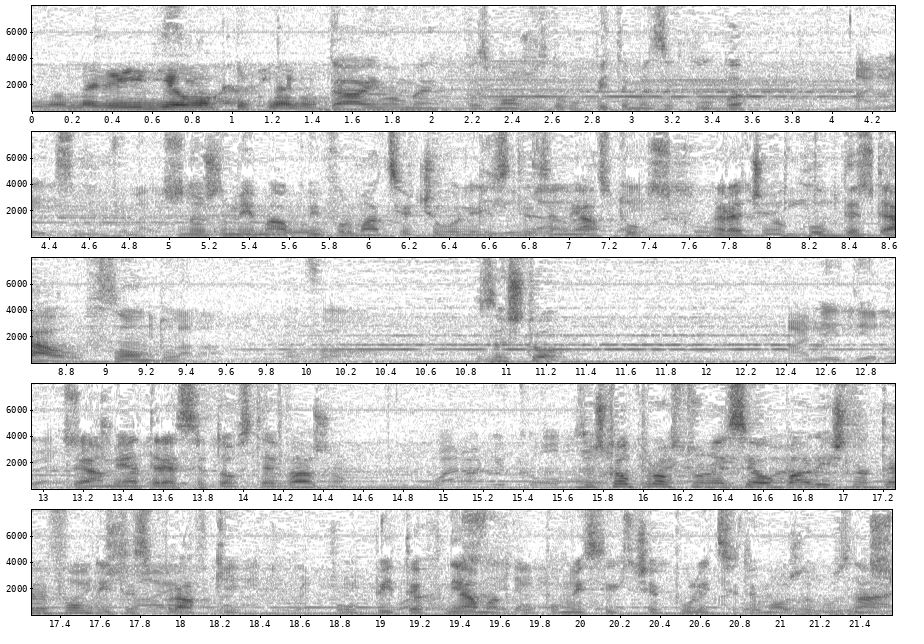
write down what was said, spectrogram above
Имаме ли диалог с него? Да, имаме възможност да го питаме за клуба. Нужда ми е малко информация. Чували ли сте за място, наречено Клуб Дедал в Лондон? Защо? Трябва ми адреса, доста е важно. Защо просто не се обадиш на телефонните справки? Опитах, нямат го. Помислих, че полицията може да го знае.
